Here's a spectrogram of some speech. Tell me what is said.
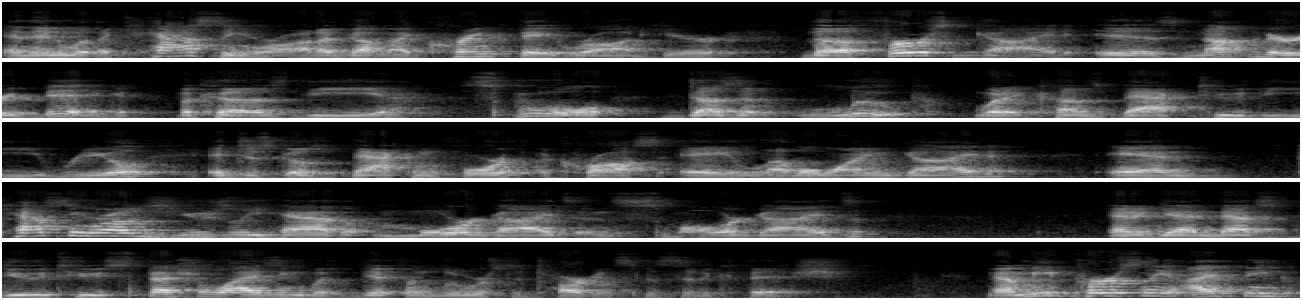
And then with a casting rod, I've got my crankbait rod here. The first guide is not very big because the spool doesn't loop when it comes back to the reel. It just goes back and forth across a level wind guide. And casting rods usually have more guides and smaller guides. And again, that's due to specializing with different lures to target specific fish. Now, me personally, I think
